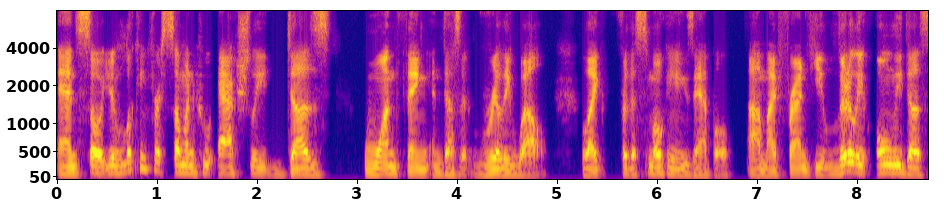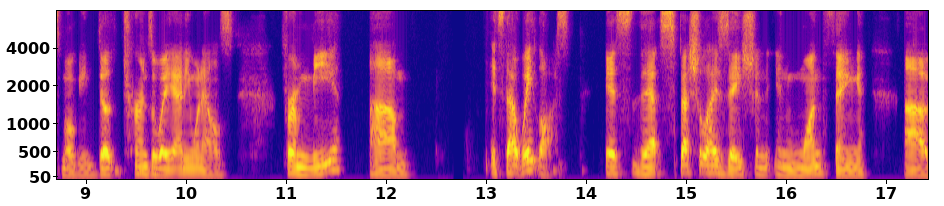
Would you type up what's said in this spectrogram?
And so you're looking for someone who actually does one thing and does it really well. Like for the smoking example, uh, my friend, he literally only does smoking, does, turns away anyone else. For me, um, it's that weight loss. It's that specialization in one thing. Uh,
